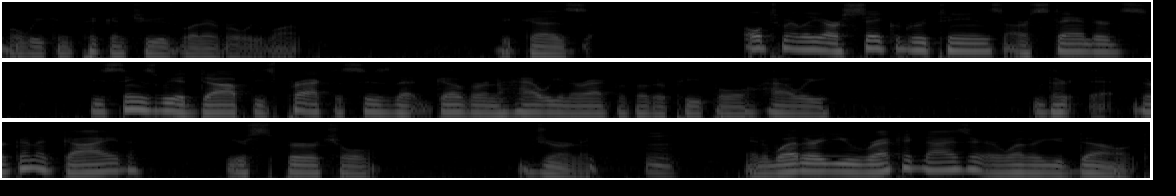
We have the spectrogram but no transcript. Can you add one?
where we can pick and choose whatever we want because ultimately our sacred routines our standards these things we adopt these practices that govern how we interact with other people how we they're they're going to guide your spiritual journey. Hmm. and whether you recognize it or whether you don't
